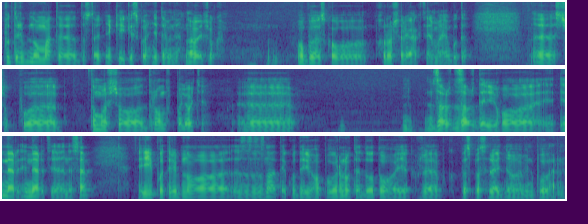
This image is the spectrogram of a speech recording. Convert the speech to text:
Потрібно мати достатню кількість когнітивних навичок. Обов'язково хороша реакція має бути. Е, Щоб, е, тому що дрон в польоті е, завжди, його інер, інерція несе. І потрібно знати, куди його повернути до того, як вже безпосередньо він поверне.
